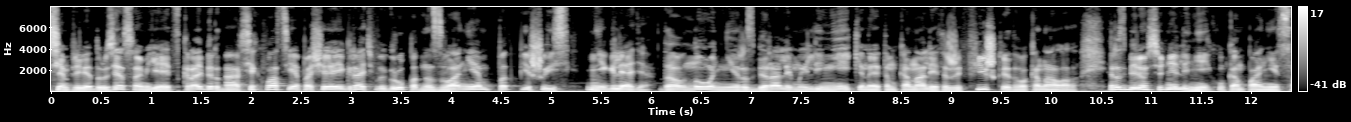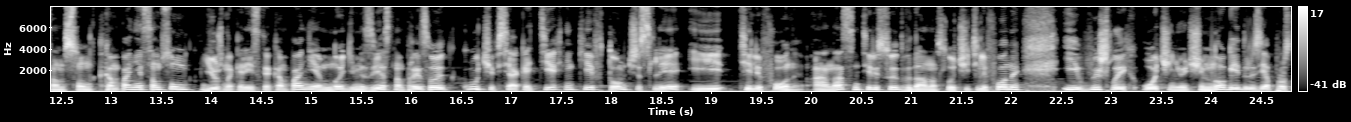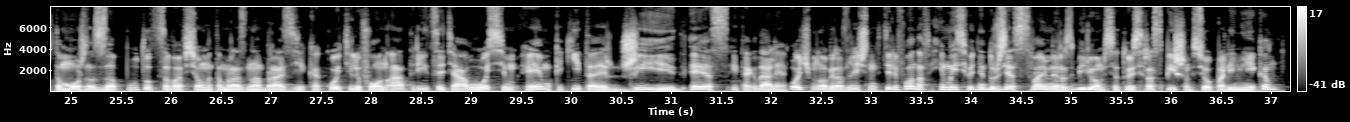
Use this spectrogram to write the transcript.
Всем привет, друзья, с вами я, Эдскрайбер. А всех вас я поощряю играть в игру под названием «Подпишись, не глядя». Давно не разбирали мы линейки на этом канале, это же фишка этого канала. И разберем сегодня линейку компании Samsung. Компания Samsung, южнокорейская компания, многим известна, производит кучу всякой техники, в том числе и телефоны. А нас интересуют в данном случае телефоны, и вышло их очень-очень много, и, друзья, просто можно запутаться во всем этом разнообразии. Какой телефон А30, А8, М, какие-то G, S и так далее. Очень много различных телефонов, и мы сегодня, друзья, с вами разберемся, то есть распишем все по линейкам,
